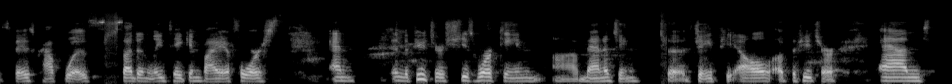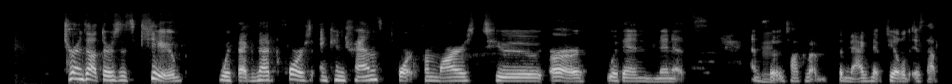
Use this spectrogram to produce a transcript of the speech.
spacecraft was suddenly taken by a force. And in the future, she's working uh, managing the JPL of the future. And turns out there's this cube with magnetic force and can transport from Mars to Earth within minutes. And mm. so talk about the magnet field. Is that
